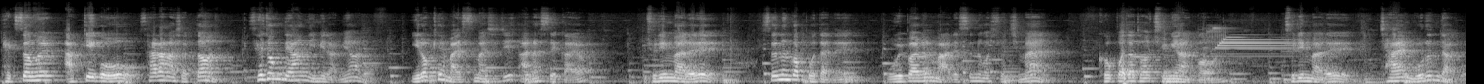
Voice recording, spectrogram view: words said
백성을 아끼고 사랑하셨던 세종대왕님이라면 이렇게 말씀하시지 않았을까요? 줄임말을 쓰는 것보다는 올바른 말을 쓰는 것이 좋지만 그것보다 더 중요한 건 줄임말을 잘 모른다고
